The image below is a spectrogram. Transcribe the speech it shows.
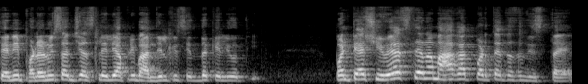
त्यांनी फडणवीसांची असलेली आपली बांधिलकी सिद्ध केली होती. पण त्या शिव्याच त्यांना महागात पडतायत असं दिसतंय.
